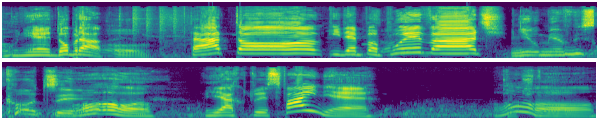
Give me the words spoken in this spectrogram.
O nie, dobra. O, Tato, idę popływać. nie umiem wyskoczyć. O, jak tu jest fajnie. O,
